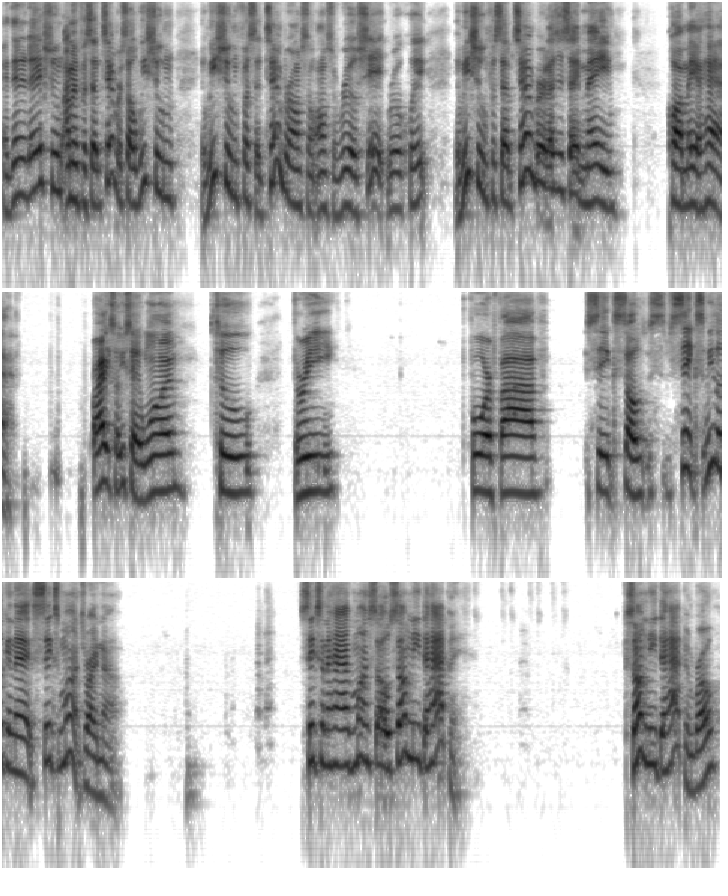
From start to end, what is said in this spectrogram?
At the end of the day, shooting. I mean, for September. So we shooting, if we shooting for September on some on some real shit, real quick. If we shooting for September, let's just say May, call May a half. Right. So you say one, two, three, four, five, six. So six. We looking at six months right now. Six and a half months. So something need to happen. Something need to happen, bro.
